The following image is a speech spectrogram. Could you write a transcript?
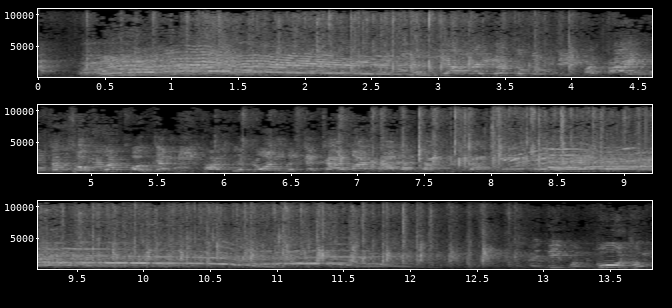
ผมอยากให้รัฐมนตรีมาตายดูทั้งศพว่าเขาจะมีความเดือดร้อนเหมือนกับชาวบ้านตาดำๆหรือเปล่าไอ้ที่ผมพูดผม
